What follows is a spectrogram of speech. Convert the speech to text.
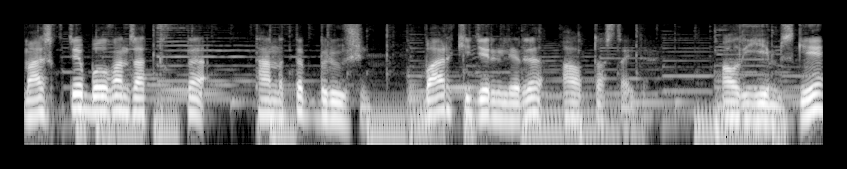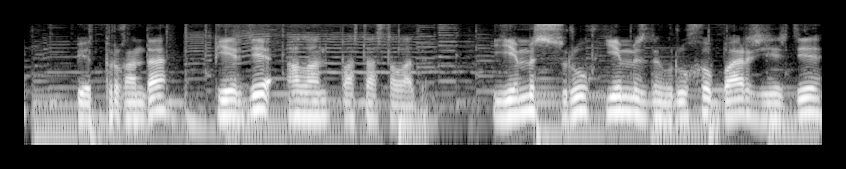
мәсікте болған заттықты танытып білу үшін бар кедергілерді алып тастайды. Ал иемізге бет бұрғанда перде аланып тасталады иеміз рух иеміздің рухы бар жерде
